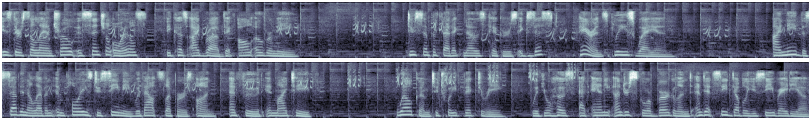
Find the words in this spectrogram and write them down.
Is there cilantro essential oils? Because I'd rub that all over me. Do sympathetic nose pickers exist? Parents, please weigh in. I need the 7 Eleven employees to see me without slippers on and food in my teeth. Welcome to Tweet Victory with your hosts at Annie underscore Berglund and at CWC Radio.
